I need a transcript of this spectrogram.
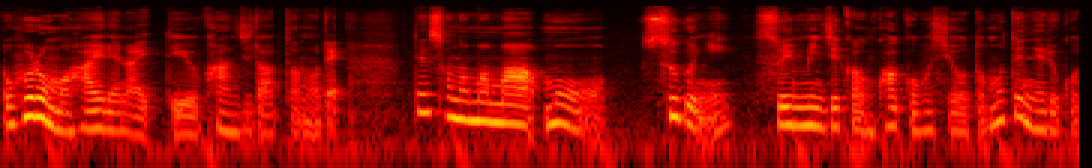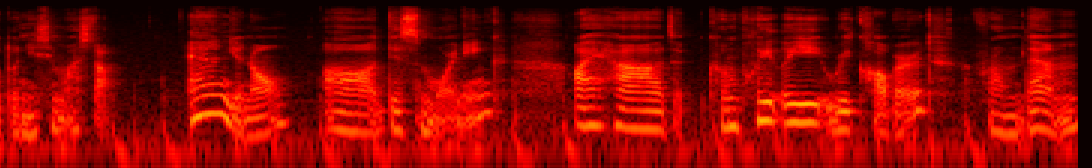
お風呂も入れないっていう感じだったので。でそのままもうすぐに睡眠時間を確保しようと思って寝ることにしました。And you know、uh, this morning I had completely recovered from them.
